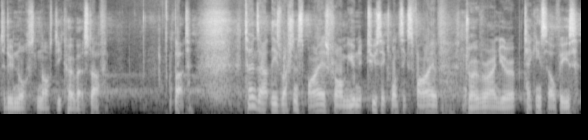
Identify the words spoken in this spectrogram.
to do nasty covert stuff. But turns out these Russian spies from Unit 26165 drove around Europe taking selfies,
